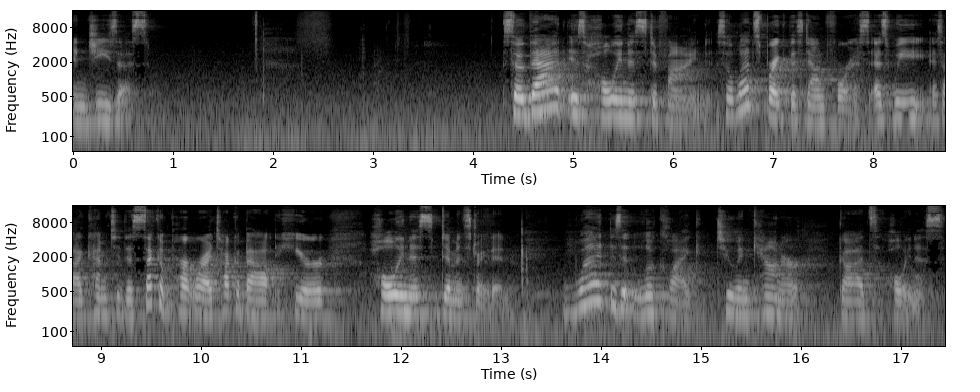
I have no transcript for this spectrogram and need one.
in Jesus. So that is holiness defined. So let's break this down for us as we as I come to the second part where I talk about here holiness demonstrated. What does it look like to encounter God's holiness?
